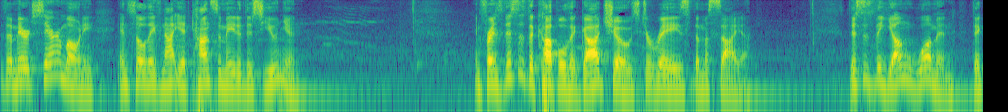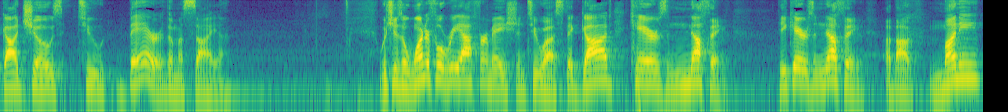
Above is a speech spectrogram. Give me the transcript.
the marriage ceremony, and so they've not yet consummated this union. And friends, this is the couple that God chose to raise the Messiah. This is the young woman that God chose to bear the Messiah, which is a wonderful reaffirmation to us that God cares nothing. He cares nothing about money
